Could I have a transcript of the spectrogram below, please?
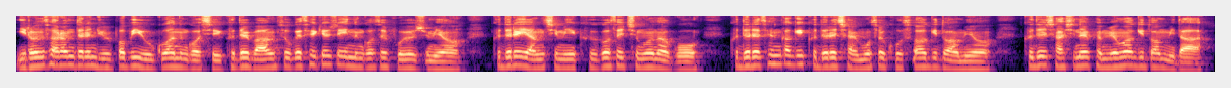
이런 사람들은 율법이 요구하는 것이 그들 마음속에 새겨져 있는 것을 보여주며 그들의 양심이 그것을 증언하고 그들의 생각이 그들의 잘못을 고소하기도 하며 그들 자신을 변명하기도 합니다.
